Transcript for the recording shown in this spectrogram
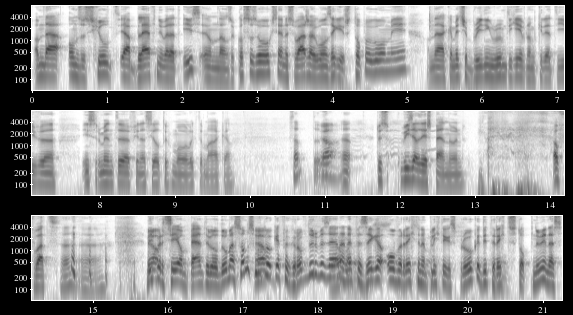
Omdat onze schuld ja, blijft nu wat het is en omdat onze kosten zo hoog zijn. Dus waar zou je gewoon zeggen, hier stoppen we gewoon mee. Om eigenlijk een beetje breathing room te geven om creatieve instrumenten financieel toch mogelijk te maken. Snap je? Ja. Dus wie zou er eerst pijn doen? Of wat? Hè? Eh, niet Ja. per se om pijn te willen doen, maar soms Ja. moeten we ook even grof durven zijn Ja, en even zeggen over rechten en plichten gesproken. Dit recht stopt nu en dat is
